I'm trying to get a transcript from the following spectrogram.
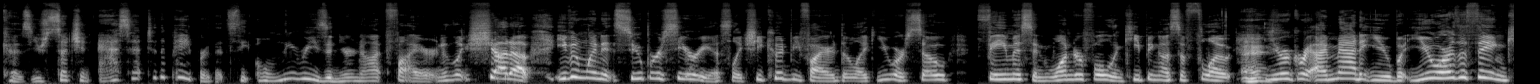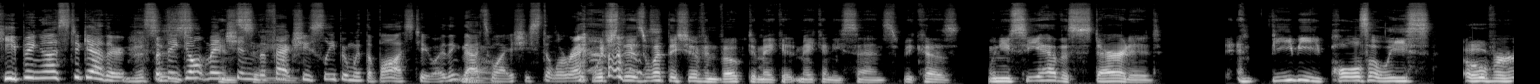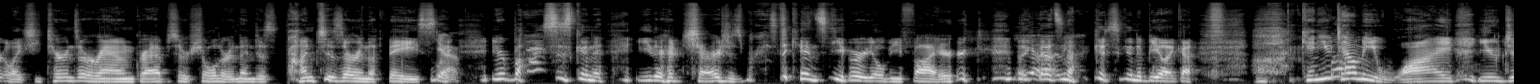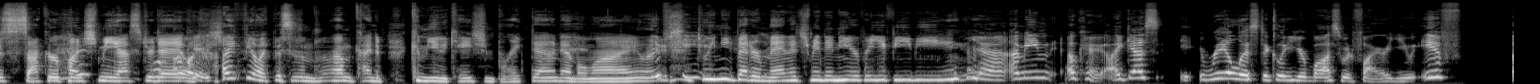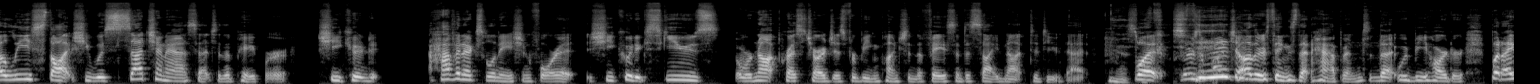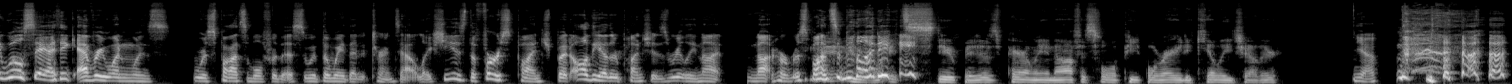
Because you're such an asset to the paper. That's the only reason you're not fired. And it's like, shut up. Even when it's super serious, like she could be fired, they're like, you are so famous and wonderful and keeping us afloat. Uh, You're great. I'm mad at you, but you are the thing keeping us together. This But they don't mention the fact she's sleeping with the boss, too. I think that's No. why she's still around. Which is what they should have invoked to make it make any sense. Because when you see how this started, and Phoebe pulls Elise over, like she turns her around, grabs her shoulder, and then just punches her in the face. Yeah. Like, your boss is gonna either charge his pressed against you or you'll be fired. like Yeah, that's I mean- not just gonna be like a "Oh, can you Well- tell me why you just sucker punched me yesterday? Well, okay, like she- I feel like this is some, kind of communication breakdown down the line. Like, she- do we need better management in here for you, Phoebe? yeah, I mean, okay, I guess realistically, your boss would fire you if Elise thought she was such an asset to the paper. She could have an explanation for it. She could excuse or not press charges for being punched in the face and decide not to do that. Yes, But there's a bunch of other things that happened that would be harder. But I will say, I think everyone was responsible for this with the way that it turns out. Like she is the first punch, but all the other punches really not not her responsibility. No, it's stupid. There's apparently an office full of people ready to kill each other. Yeah.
